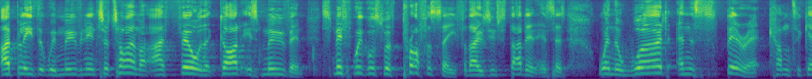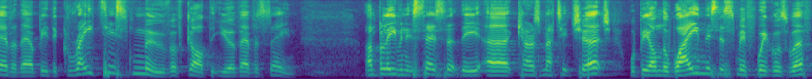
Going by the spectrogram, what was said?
I believe that we're moving into a time. I feel that God is moving. Smith Wigglesworth prophecy, for those who've studied it, it says, when the word and the spirit come together, there'll be the greatest move of God that you have ever seen. I'm believing it says that the uh, charismatic church will be on the way, and this is Smith Wigglesworth.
